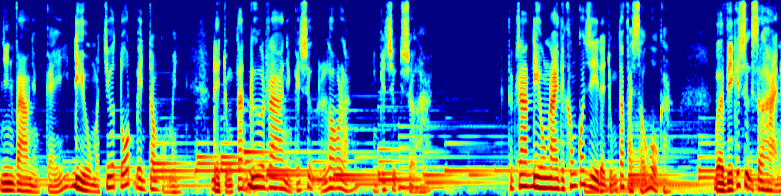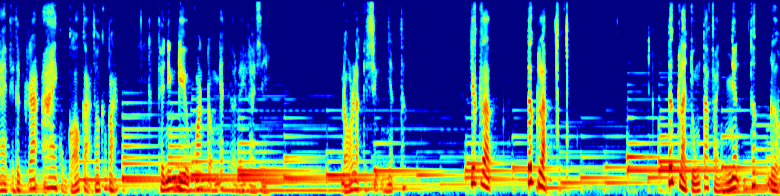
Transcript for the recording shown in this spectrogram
nhìn vào những cái điều mà chưa tốt bên trong của mình để chúng ta đưa ra những cái sự lo lắng, những cái sự sợ hãi. Thực ra điều này thì không có gì để chúng ta phải xấu hổ cả. Bởi vì cái sự sợ hãi này thì thực ra ai cũng có cả thôi các bạn. Thế nhưng điều quan trọng nhất ở đây là gì? Đó là cái sự nhận thức. Tức là tức là tức là chúng ta phải nhận thức được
